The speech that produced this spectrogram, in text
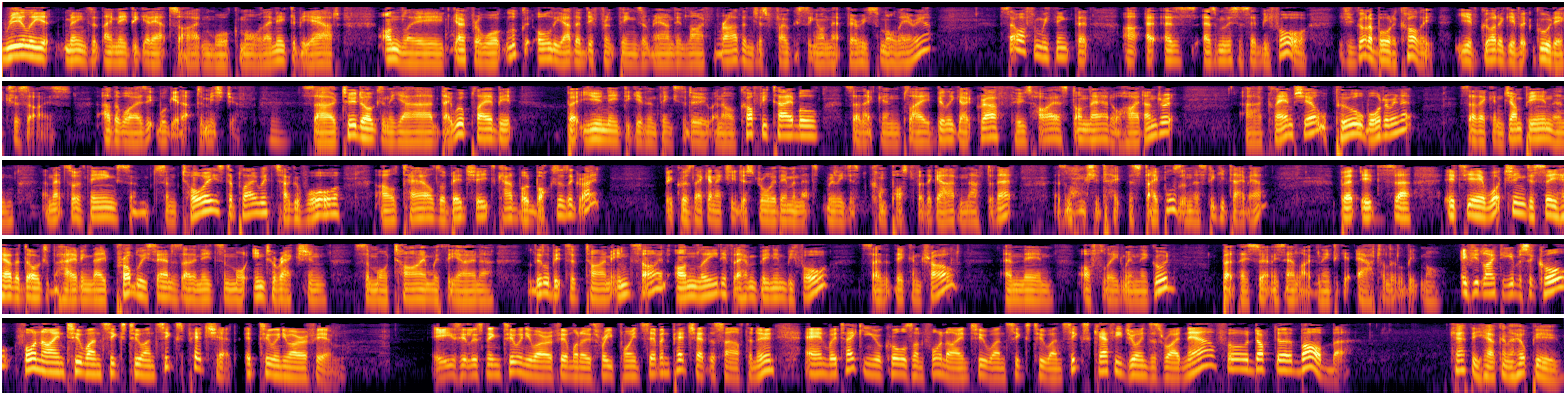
Really, it means that they need to get outside and walk more. They need to be out on lead, go for a walk, look at all the other different things around in life rather than just focusing on that very small area. So often we think that, uh, as, as Melissa said before, if you've got a border collie, you've got to give it good exercise. Otherwise, it will get up to mischief. Hmm. So, two dogs in the yard, they will play a bit, but you need to give them things to do. An old coffee table so they can play Billy Goat Gruff, who's highest on that, or hide under it. Uh, clamshell, pool, water in it so they can jump in and, and that sort of thing. Some some toys to play with, tug of war, old towels or bed sheets, cardboard boxes are great because they can actually destroy them, and that's really just compost for the garden after that, as long as you take the staples and the sticky tape out. But it's uh, it's yeah, watching to see how the dogs are behaving. They probably sound as though they need some more interaction, some more time with the owner, little bits of time inside on lead if they haven't been in before, so that they're controlled, and then off lead when they're good but they certainly sound like they need to get out a little bit more. If you'd like to give us a call, 49216216 Pet Chat at 2NURFM. Easy listening to NURFM 103.7 Pet Chat this afternoon, and we're taking your calls on 49216216. Kathy joins us right now for Dr. Bob. Kathy, how can I help you?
